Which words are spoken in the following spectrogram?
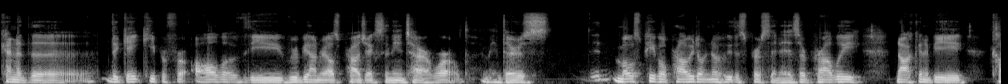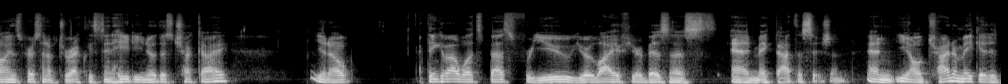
kind of the the gatekeeper for all of the Ruby on Rails projects in the entire world. I mean, there's most people probably don't know who this person is. They're probably not going to be calling this person up directly saying, "Hey, do you know this Chuck guy?" You know, think about what's best for you, your life, your business, and make that decision. And you know, try to make it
